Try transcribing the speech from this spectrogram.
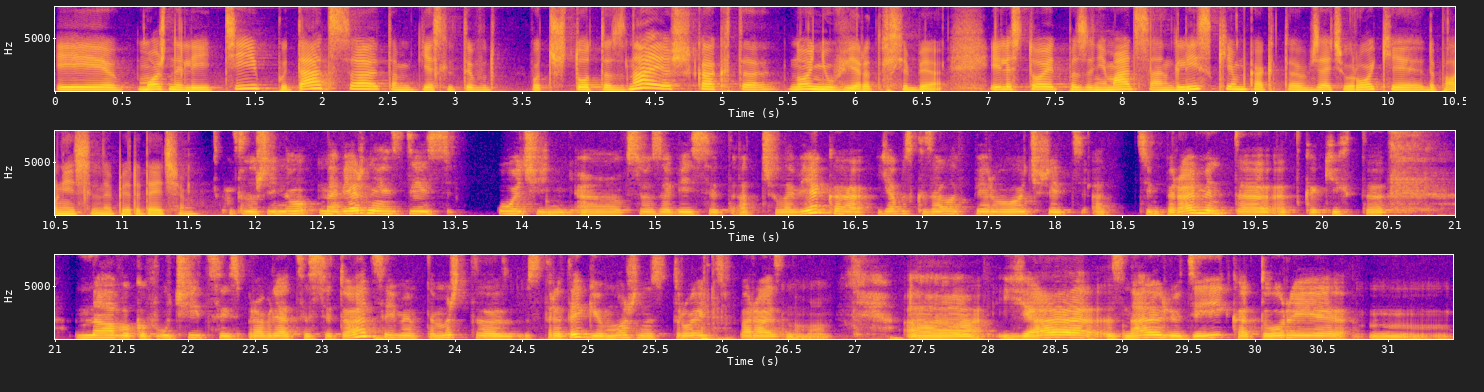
и можно ли идти, пытаться, там, если ты вот вот что-то знаешь как-то, но не уверен в себе? Или стоит позаниматься английским, как-то взять уроки дополнительно перед этим? Слушай, ну, наверное, здесь очень э, все зависит от человека. Я бы сказала, в первую очередь, от темперамента, от каких-то навыков учиться и справляться с ситуациями, потому что стратегию можно строить по-разному. А, я знаю людей, которые,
